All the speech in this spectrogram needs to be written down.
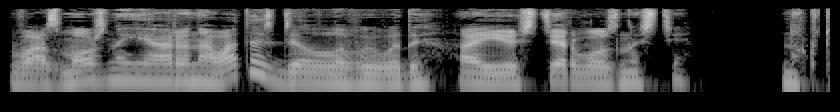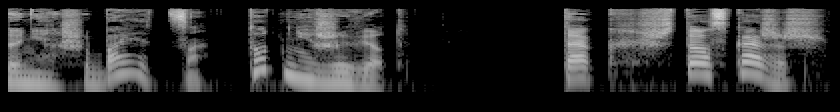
возможно, я рановато сделала выводы о ее стервозности. Но кто не ошибается, тот не живет. «Так что скажешь?»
